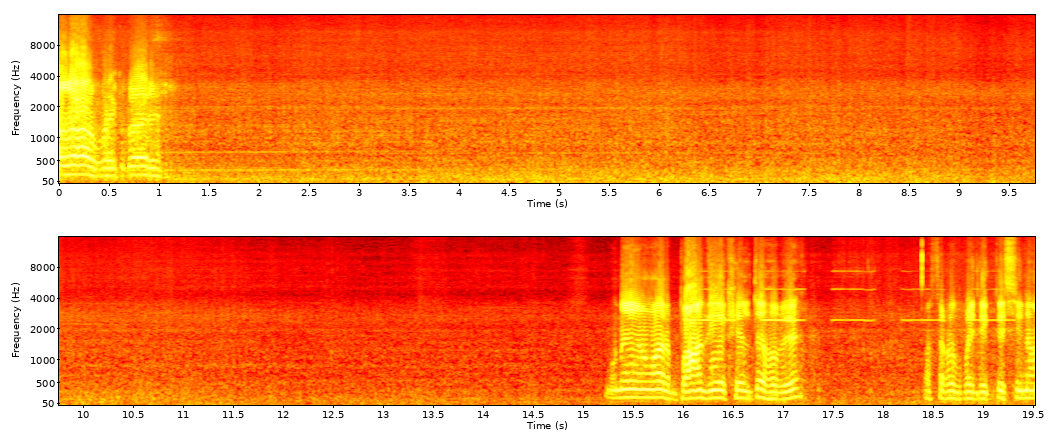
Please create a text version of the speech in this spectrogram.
আল্লাহ একবার মনে হয় আমার বাঁ দিয়ে খেলতে হবে। উপায় দেখতেছি না,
